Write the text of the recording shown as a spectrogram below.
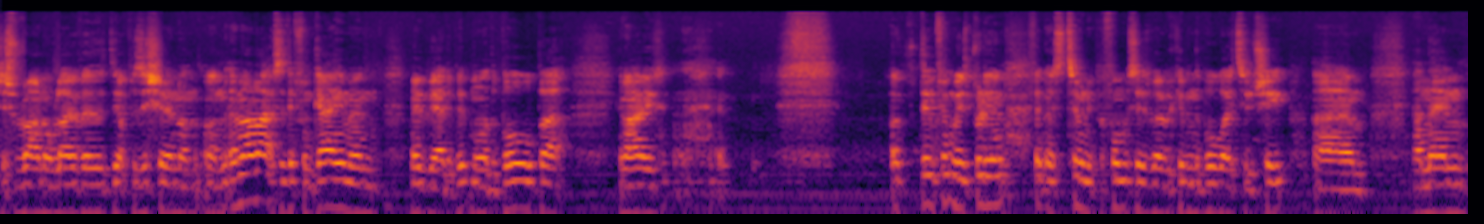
just run all over the opposition on, on and I know it's a different game and maybe we had a bit more of the ball but you know I didn't think we was brilliant. I think there's too many performances where we're giving the ball away too cheap um, and then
